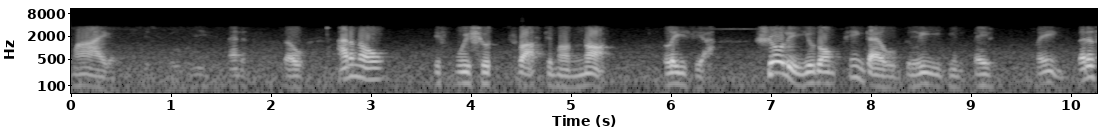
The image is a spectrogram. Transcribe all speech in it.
smile is really menacing. So I don't know if we should trust him or not. Alicia, surely you don't think I will believe in faith things. That is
